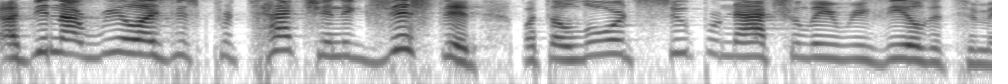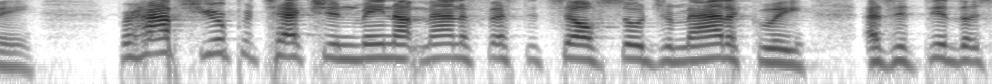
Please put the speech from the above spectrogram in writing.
I did not realize this protection existed, but the Lord supernaturally revealed it to me. Perhaps your protection may not manifest itself so dramatically as it did the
